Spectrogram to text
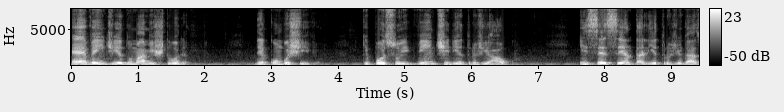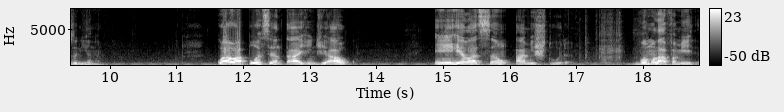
é vendido uma mistura de combustível que possui 20 litros de álcool e 60 litros de gasolina qual a porcentagem de álcool em relação à mistura? Vamos lá, família.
